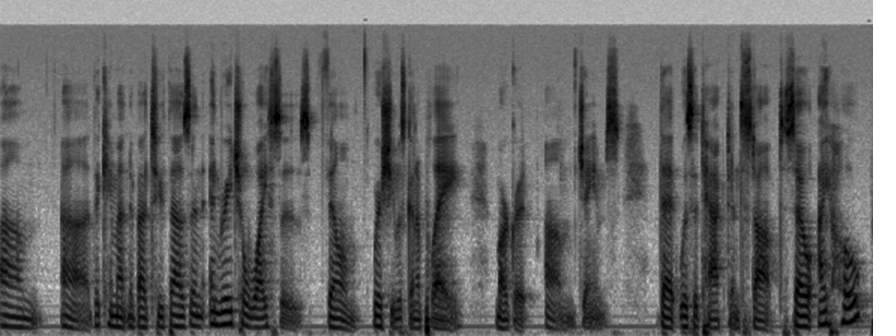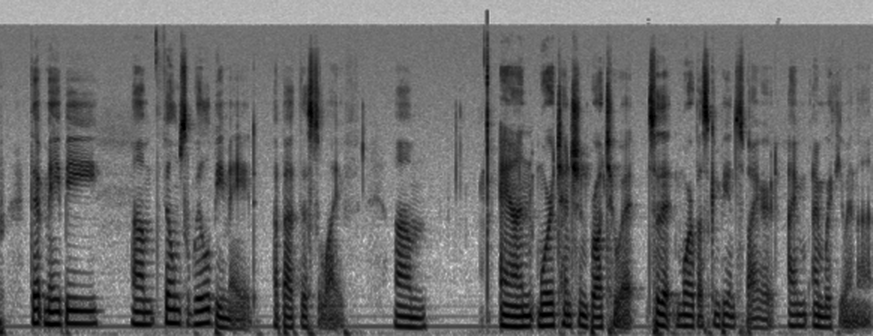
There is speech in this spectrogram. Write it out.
um, uh, that came out in about 2000, and Rachel Weisz's film where she was going to play Margaret um, James that was attacked and stopped. So I hope that maybe um, films will be made about this life um, and more attention brought to it so that more of us can be inspired. I'm, I'm with you in that.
